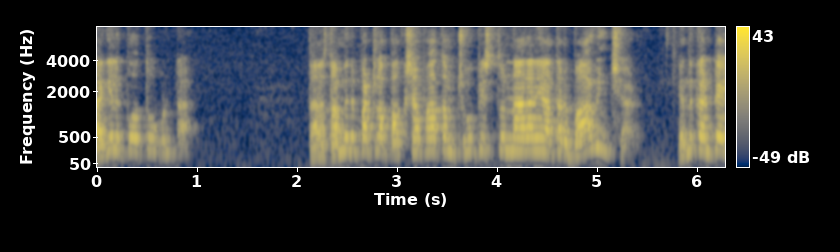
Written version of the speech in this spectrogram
రగిలిపోతూ ఉంటాడు. తన తమ్ముని పట్ల పక్షపాతం చూపిస్తున్నారని అతడు భావించాడు. ఎందుకంటే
